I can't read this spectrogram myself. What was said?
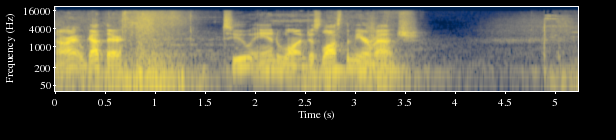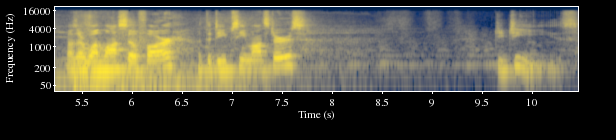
Alright, we got there. Two and one. Just lost the mirror match. That was our one loss so far with the deep sea monsters. GG's.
